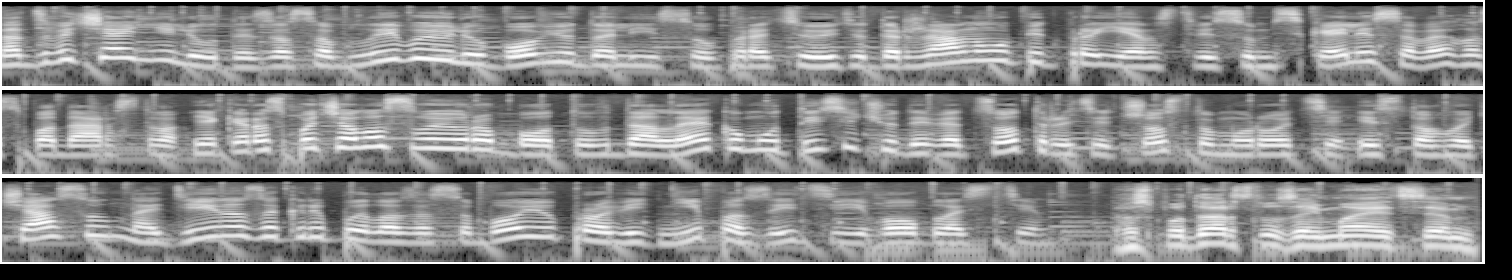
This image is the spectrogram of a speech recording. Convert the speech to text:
Надзвичайні люди з особливою любов'ю до лісу працюють у державному підприємстві Сумське лісове господарство, яке розпочало свою роботу в далекому 1936 році, і з того часу надійно закріпило за собою провідні позиції в області. Господарство займається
